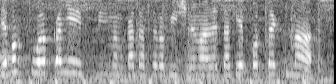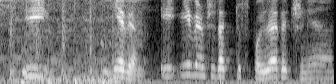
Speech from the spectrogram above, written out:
The Box Pułapka nie jest filmem katastroficznym, ale takie podtekst ma. I nie wiem. I nie wiem, czy dać tu spoilery, czy nie.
